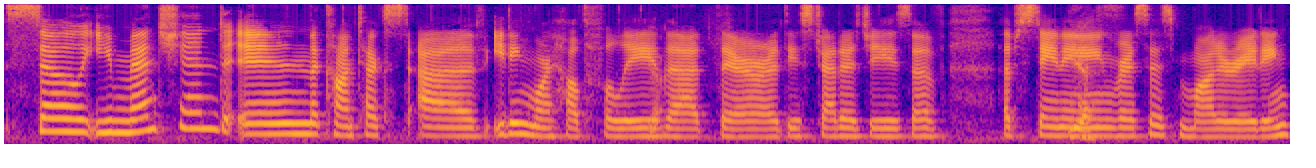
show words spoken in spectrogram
so you mentioned in the context of eating more healthfully yeah. that there are these strategies of abstaining yes. versus moderating.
